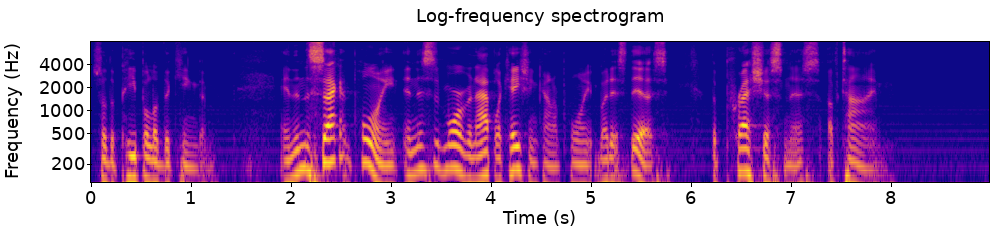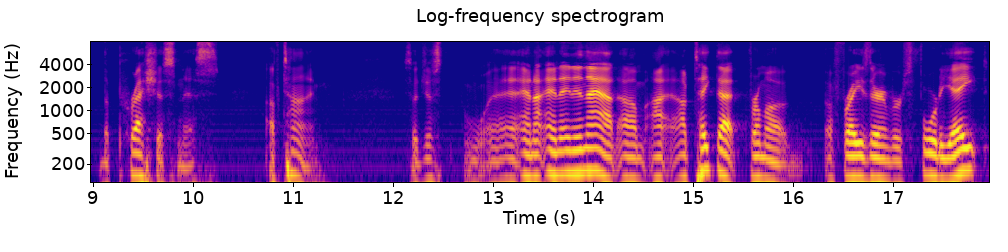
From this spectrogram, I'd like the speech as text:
So, the people of the kingdom. And then the second point, and this is more of an application kind of point, but it's this the preciousness of time. The preciousness of time. So just, and, and, and in that, um, I, I'll take that from a, a phrase there in verse 48.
